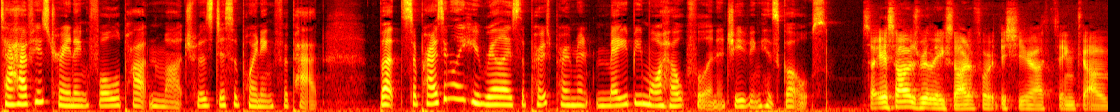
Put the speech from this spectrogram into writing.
To have his training fall apart in March was disappointing for Pat, but surprisingly, he realised the postponement may be more helpful in achieving his goals. So yes, I was really excited for it this year. I think I,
